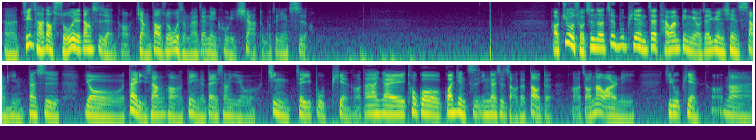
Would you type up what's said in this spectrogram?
呃追查到所谓的当事人哦，讲到说为什么要在内裤里下毒这件事哦。好，据我所知呢，这部片在台湾并没有在院线上映，但是有代理商哈，电影的代理商也有进这一部片啊，大家应该透过关键字应该是找得到的啊，找纳瓦尔尼纪录片啊，那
